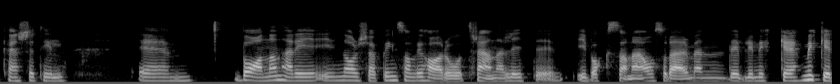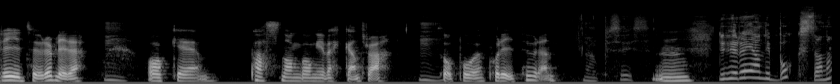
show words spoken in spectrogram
kanske till eh, banan här i, i Norrköping som vi har och tränar lite i boxarna och sådär. Men det blir mycket, mycket ridturer blir det. Mm. Och eh, pass någon gång i veckan tror jag. Mm. Så på, på ridturen. Ja, precis. Mm. Du, hur är han i boxarna?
